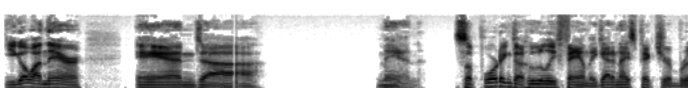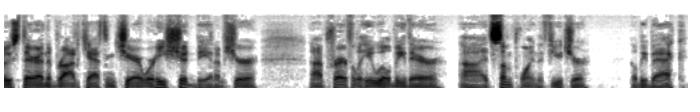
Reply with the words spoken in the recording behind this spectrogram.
You go on there and uh, man, supporting the Hooley family. Got a nice picture of Bruce there in the broadcasting chair where he should be, and I'm sure, uh, prayerfully, he will be there uh, at some point in the future. He'll be back.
